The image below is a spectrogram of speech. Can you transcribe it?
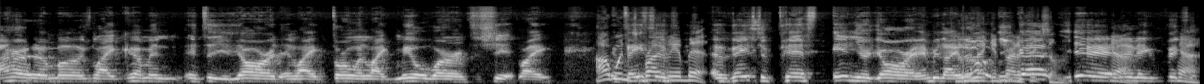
I heard of mugs like coming into your yard and like throwing like mealworms and shit, like I wouldn't surprise invasive- me a bit. invasive pests in your yard and be like, So then they oh, can try to fix them. Yeah, Yeah. they can fix Yeah. it.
